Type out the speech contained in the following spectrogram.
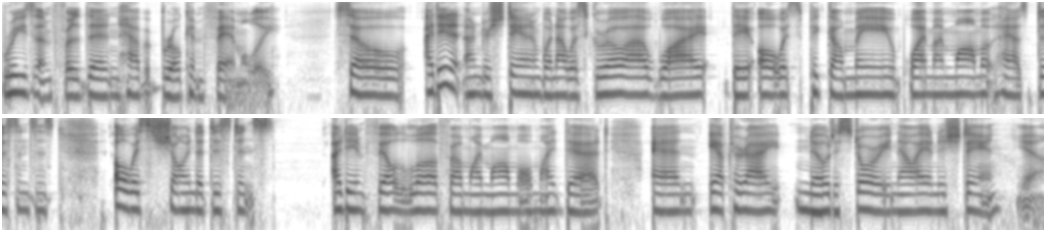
reason for them have a broken family. So I didn't understand when I was grow up why they always pick on me, why my mom has distance, always showing the distance. I didn't feel love from my mom or my dad. And after I know the story, now I understand. Yeah.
